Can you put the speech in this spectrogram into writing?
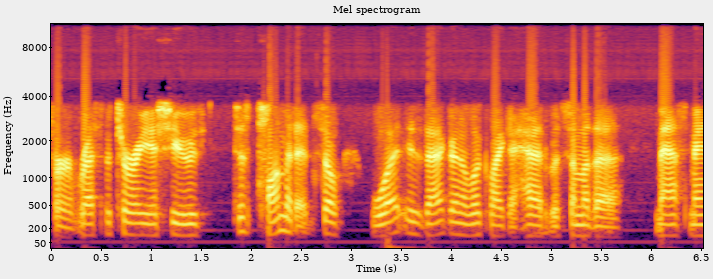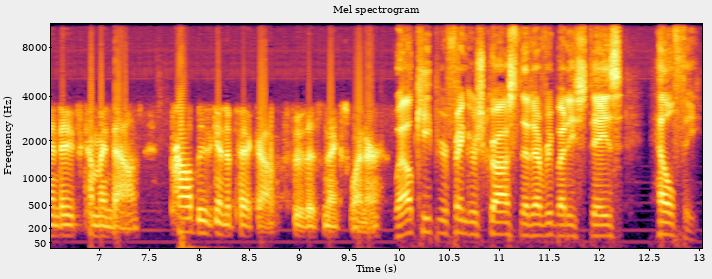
for respiratory issues just plummeted. So, what is that going to look like ahead with some of the mask mandates coming down? Probably is going to pick up through this next winter. Well, keep your fingers crossed that everybody stays healthy.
